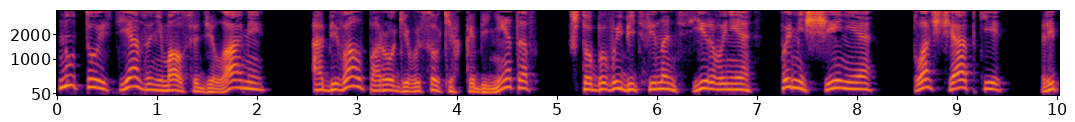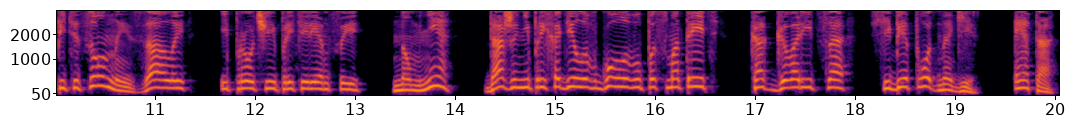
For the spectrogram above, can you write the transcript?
Ну, то есть я занимался делами, обивал пороги высоких кабинетов, чтобы выбить финансирование, помещения, площадки, репетиционные залы и прочие преференции, но мне даже не приходило в голову посмотреть, как говорится, себе под ноги. Это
